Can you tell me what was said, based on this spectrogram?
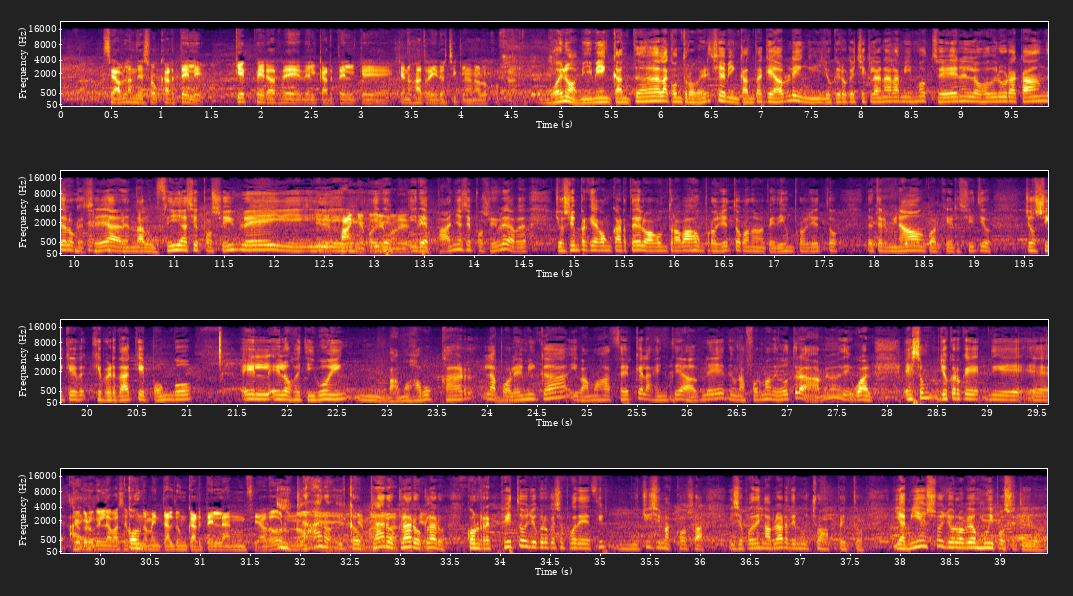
se hablan de esos carteles. ¿Qué esperas del cartel que, nos ha traído Chiclana a los cofrades? Bueno, a mí me encanta la controversia, me encanta que hablen y yo quiero que Chiclana ahora mismo esté en el ojo del huracán de lo que sea, de Andalucía si es posible y, de España, y de, España si es posible. Yo siempre que hago un cartel o hago un trabajo, un proyecto, cuando me pedís un proyecto determinado en cualquier sitio, yo sí que, que es verdad que pongo el, objetivo en mm, vamos a buscar la polémica y vamos a hacer que la gente hable de una forma o de otra. A mí me da igual. Eso yo creo que. Eh, yo creo que es la base fundamental de un cartel anunciador, ¿no? Claro, eh, claro, claro, claro. Con respeto, yo creo que se puede decir muchísimas cosas y se pueden hablar de muchos aspectos. Y a mí eso yo lo veo muy positivo.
